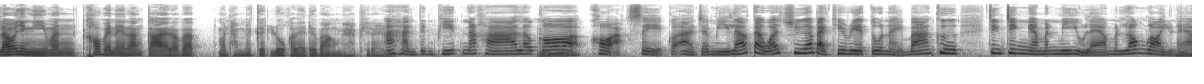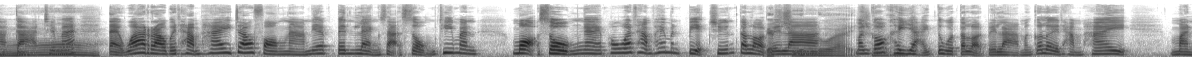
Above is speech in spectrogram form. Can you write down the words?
แล้วอย่างนี้มันเข้าไปในร่างกายแล้วแบบมันทำให้เกิดโรคอะไรได้บ้างไหมครับพี่ดารินอาหารเป็นพิษนะคะ แล้วก็อือฮึคออักเสบก็อาจจะมีแล้วแต่ว่าเชื้อแบคทีเรียตัวไหนบ้างคือ จริงๆเนี่ยมันมีอยู่แล้วมันล่องลอยอยู่ในอากาศใช่ไหมอ๋อแต่ว่าเราไปทำให้เจ้าฟองน้ำเนี่ยเป็นแหล่งสะสมที่มันเหมาะสมไง เพราะว่าทำให้มันเปียกชื้นตลอดเวลาปียกชื้นด้วยมันก็ขใช่ยายตัวตลอดเวลามันก็เลยทำให้ มัน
